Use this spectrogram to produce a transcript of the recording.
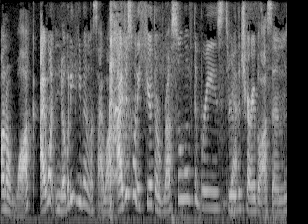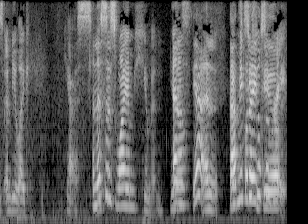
on a walk, I want nobody to be on the sidewalk. I just want to hear the rustle of the breeze through the cherry blossoms and be like, yes. And this is, why I'm human. You and know? yeah, and that's makes what you I feel do so great.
